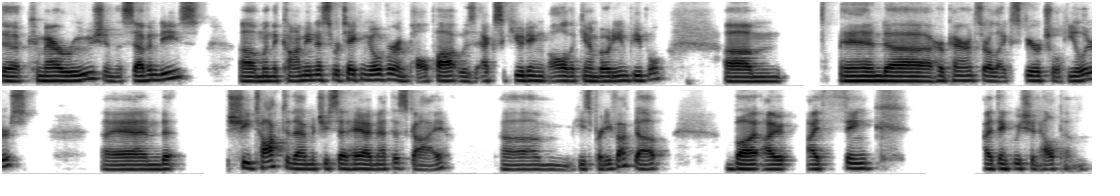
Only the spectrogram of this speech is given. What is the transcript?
the khmer rouge in the 70s um, when the communists were taking over and pol pot was executing all the cambodian people um, and uh, her parents are like spiritual healers. And she talked to them and she said, Hey, I met this guy. Um, he's pretty fucked up, but I, I think, I think we should help him.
